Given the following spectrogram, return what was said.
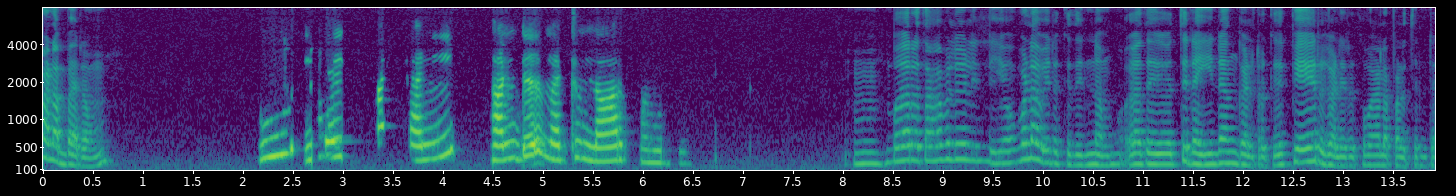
பழம் வரும். பூ இலை காய், கனி தண்டு மற்றும் நார் பகுதி ம் வேறு தகவல்கள் இல்லையோ? எவ்வளவு இருக்குது இன்னும்? அது எத்தனை இனங்கள் இருக்குது? பேர்கள் இருக்குது வாழைப்பழத்தின்ற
